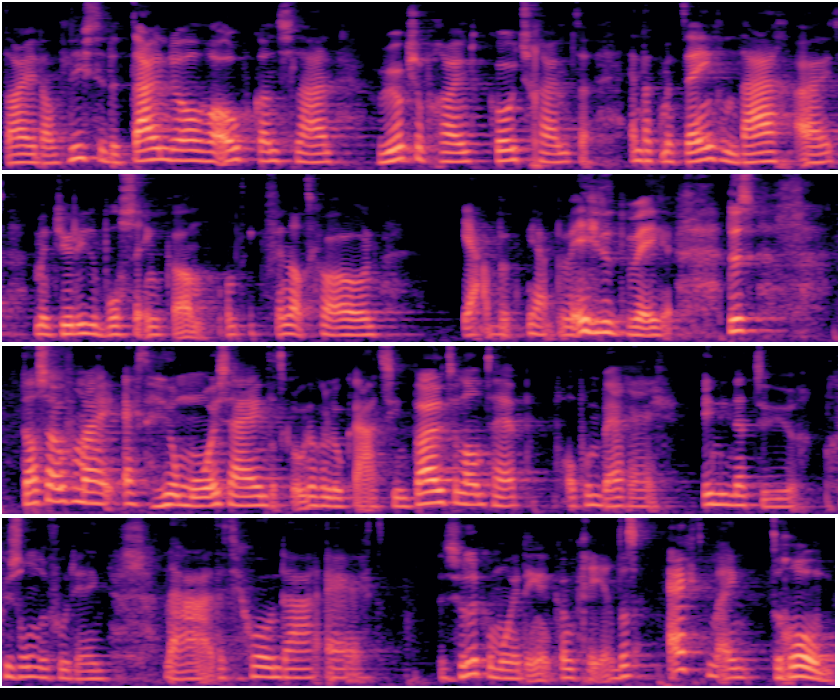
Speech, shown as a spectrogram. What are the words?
dat je dan het liefste de tuindeuren open kan slaan, workshopruimte, coachruimte. En dat ik meteen van daaruit met jullie de bossen in kan. Want ik vind dat gewoon, ja, ja bewegen doet bewegen. Dus dat zou voor mij echt heel mooi zijn. Dat ik ook nog een locatie in het buitenland heb. Op een berg. In die natuur. Gezonde voeding. Nou, dat je gewoon daar echt zulke mooie dingen kan creëren. Dat is echt mijn droom.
